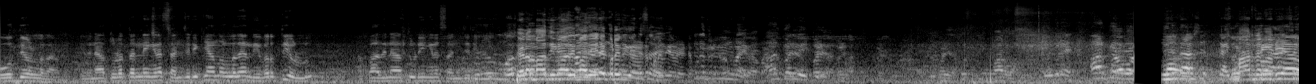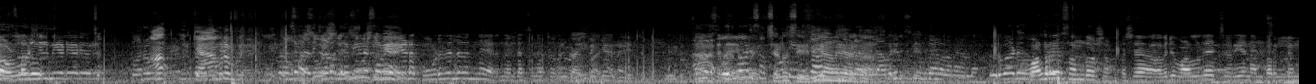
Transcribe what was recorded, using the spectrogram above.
ബോധ്യമുള്ളതാണ്. ഇതിനകത്തൂടെ തന്നെ ഇങ്ങനെ സഞ്ചരിക്കുക എന്നുള്ളതേ നിവർത്തിയുള്ളൂ അപ്പോൾ അതിനകത്തൂടെ ഇങ്ങനെ സഞ്ചരിക്കും. മീഡിയ ഉള്ളത് ക്യാമറ കൂടുതൽ തന്നെയായിരുന്നു അച്ഛനെ ശരിയാണ് ചേട്ടാ. വളരെ സന്തോഷം. പക്ഷെ അവർ വളരെ ചെറിയ നമ്പറിലും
